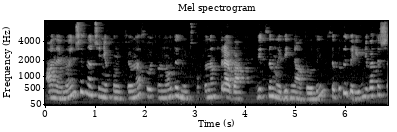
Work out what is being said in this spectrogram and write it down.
А найменше значення функції у нас ось воно одиничка. То нам треба від 7 відняти 1, це буде дорівнювати 6.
